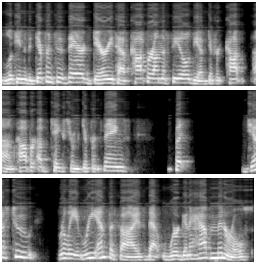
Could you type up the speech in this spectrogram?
looking at the differences there, dairies have copper on the field. You have different cop, um, copper uptakes from different things. But just to really re-emphasize that we're going to have minerals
